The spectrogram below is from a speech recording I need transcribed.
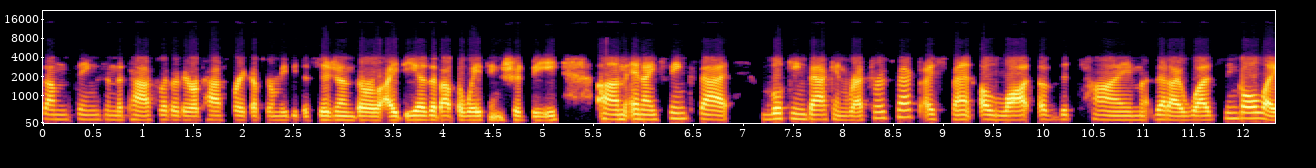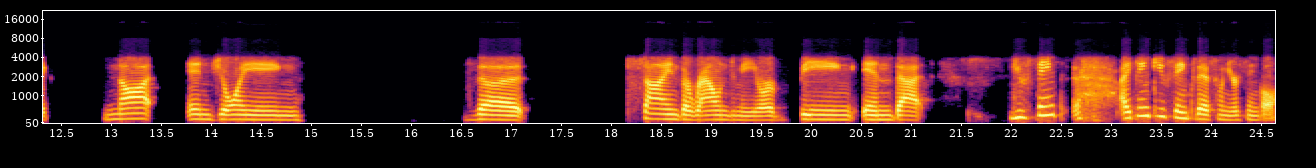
some things in the past, whether they were past breakups or maybe decisions or ideas about the way things should be. Um, and I think that looking back in retrospect, I spent a lot of the time that I was single, like not enjoying the signs around me or being in that you think i think you think this when you're single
